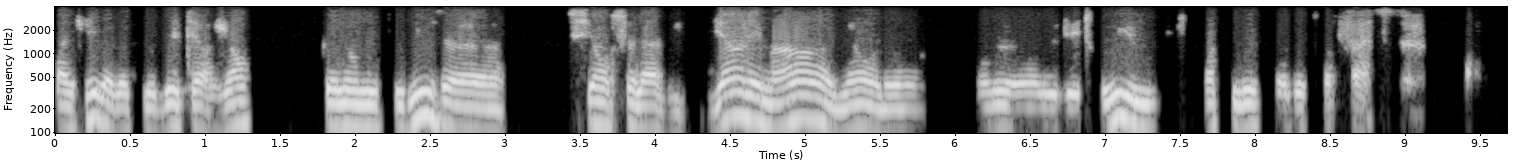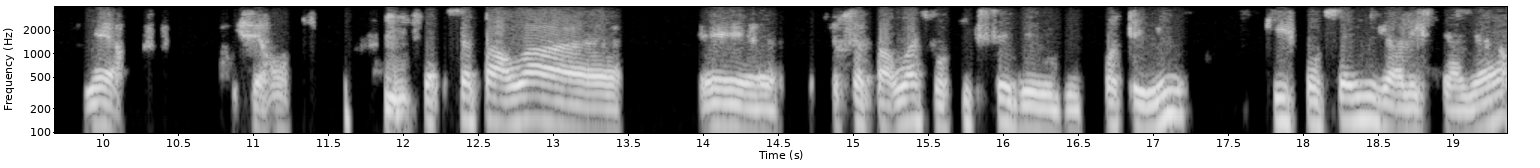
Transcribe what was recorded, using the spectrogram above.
fragile avec le détergent que l'on utilise, euh, si on se lave bien les mains, eh bien on le, on le, on le détruit ou quand il est sur des surfaces euh, différentes. Sa, paroi euh, est, euh, sur sa paroi sont fixées des, protéines qui font saigner vers l'extérieur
